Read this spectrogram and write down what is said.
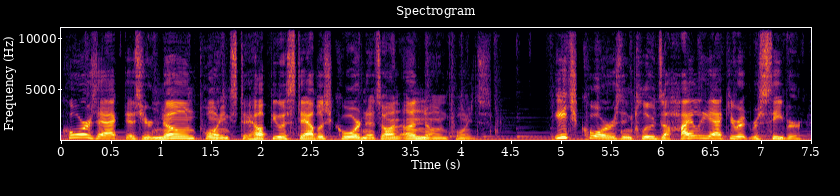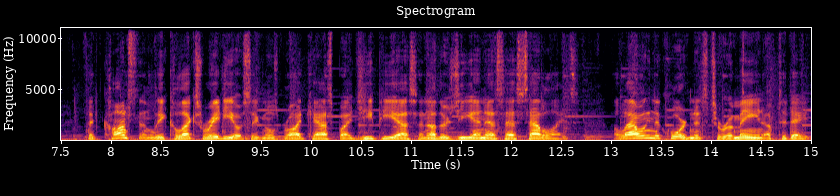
CORS act as your known points to help you establish coordinates on unknown points. Each CORS includes a highly accurate receiver that constantly collects radio signals broadcast by GPS and other GNSS satellites, allowing the coordinates to remain up to date.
